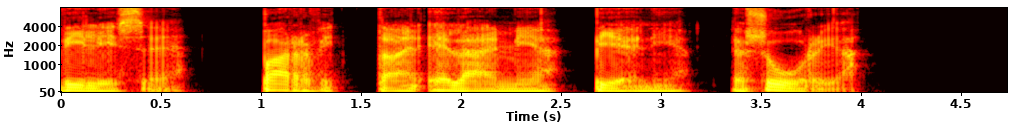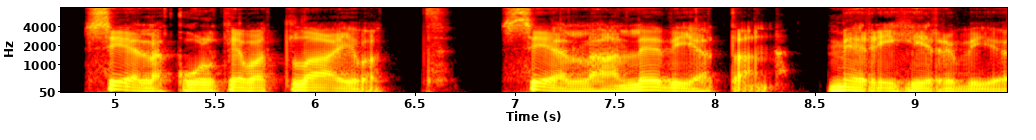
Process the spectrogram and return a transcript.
vilisee, parvittain eläimiä, pieniä ja suuria. Siellä kulkevat laivat, siellä on leviatan, merihirviö,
